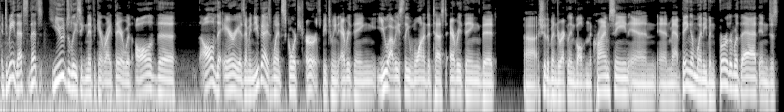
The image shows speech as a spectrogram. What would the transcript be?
And to me, that's that's hugely significant right there with all of the all of the areas, I mean, you guys went scorched earth between everything. You obviously wanted to test everything that uh, should have been directly involved in the crime scene, and and Matt Bingham went even further with that and just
